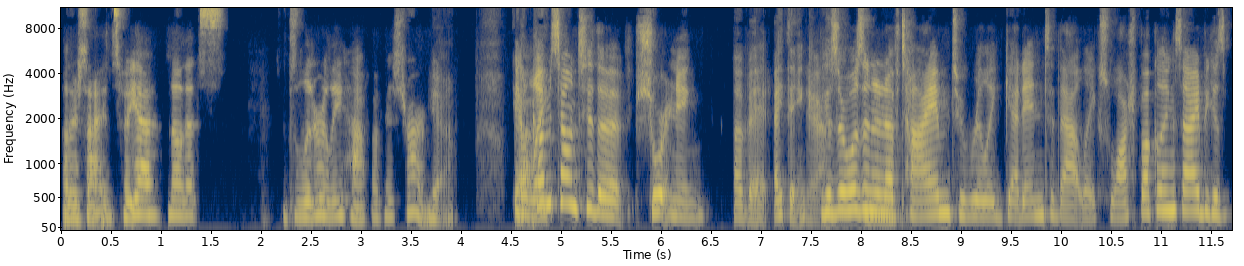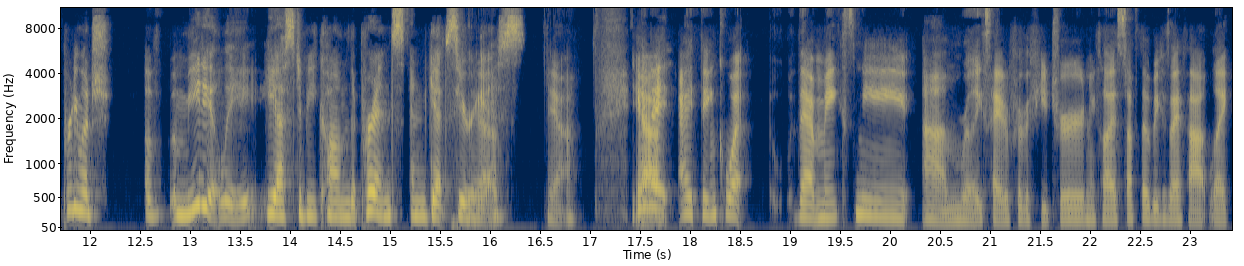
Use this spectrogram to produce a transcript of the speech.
other sides. But yeah, no, that's it's literally half of his charm. Yeah. It But, like- comes down to the shortening of it, I think, Yeah. because there wasn't Mhm. enough time to really get into that like swashbuckling side because pretty much of immediately he has to become the prince and get serious. Yeah. Yeah. And I, I think what that makes me um really excited for the future Nikolai stuff though, because I thought like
